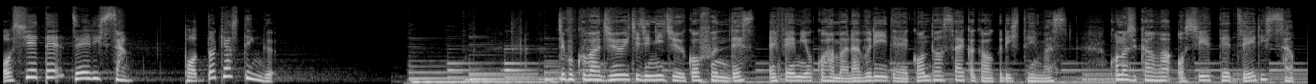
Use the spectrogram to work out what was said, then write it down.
教えて税理士さん。ポッドキャスティング。時刻は11時25分です。FM 横浜ラブリーで近藤沙耶香がお送りしています。この時間は教えて税理士さん。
